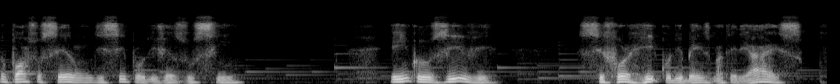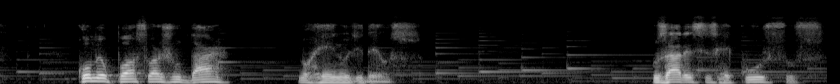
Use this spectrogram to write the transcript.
eu posso ser um discípulo de Jesus, sim. E, inclusive, se for rico de bens materiais, como eu posso ajudar no reino de Deus? Usar esses recursos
